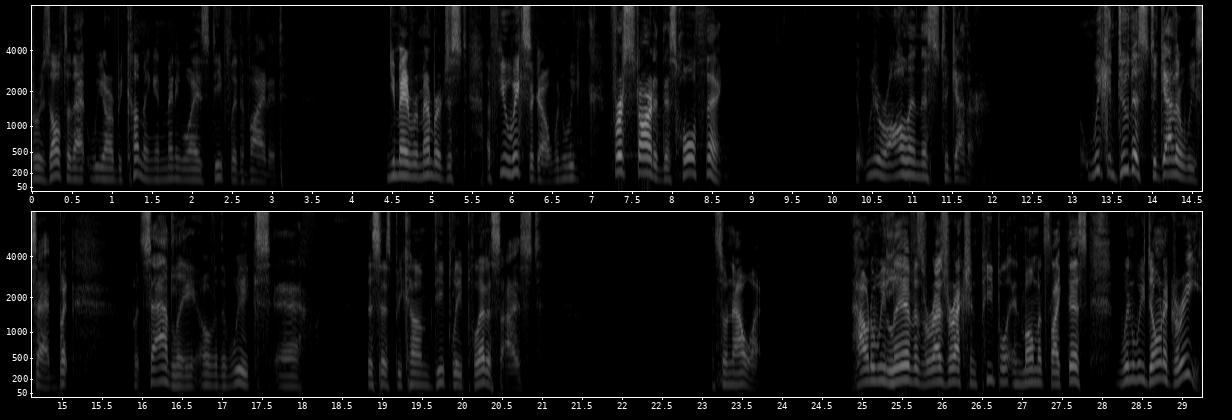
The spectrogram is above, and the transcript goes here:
a result of that, we are becoming, in many ways, deeply divided. You may remember just a few weeks ago when we first started this whole thing that we are all in this together. We can do this together, we said, but, but sadly, over the weeks, eh, this has become deeply politicized. And so now what? How do we live as a resurrection people in moments like this when we don't agree?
